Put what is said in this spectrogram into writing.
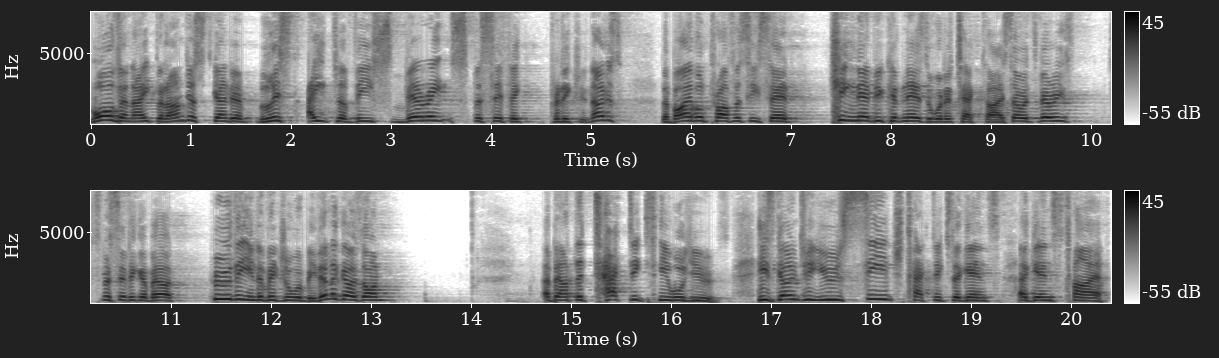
more than eight, but I'm just going to list eight of these very specific predictions. Notice the Bible prophecy said King Nebuchadnezzar would attack Tyre. So it's very specific about who the individual would be. Then it goes on about the tactics he will use. He's going to use siege tactics against, against Tyre.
